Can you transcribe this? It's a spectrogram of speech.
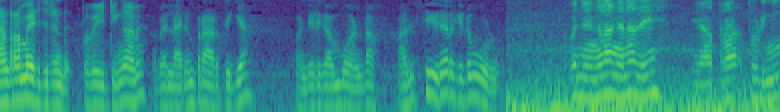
രണ്ടെണ്ണം മേടിച്ചിട്ടുണ്ട്. ഇപ്പോൾ വെയിറ്റിംഗ് ആണ്. അപ്പോൾ എല്ലാവരും പ്രാർത്ഥിക്കുക വണ്ടി എടുക്കാൻ പോകണ്ട ആദ്യം സ്റ്റീവിനെ ഇറക്കിയിട്ട് പോകുള്ളൂ അപ്പം ഞങ്ങൾ അങ്ങനെ അതെ യാത്ര തുടങ്ങി.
